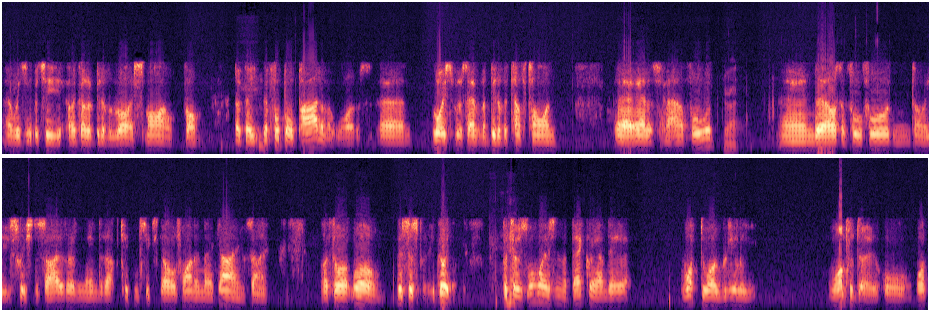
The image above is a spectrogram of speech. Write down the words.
Uh, which, which he, I got a bit of a wry smile from. But the, the football part of it was um, Royce was having a bit of a tough time uh, out at centre half forward, Right. and uh, I was at full forward, and Tommy switched us over and ended up kicking six goals, one in that game. So I thought, well, this is pretty good. But Yeah. there was always in the background there, what do I really want to do, or what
